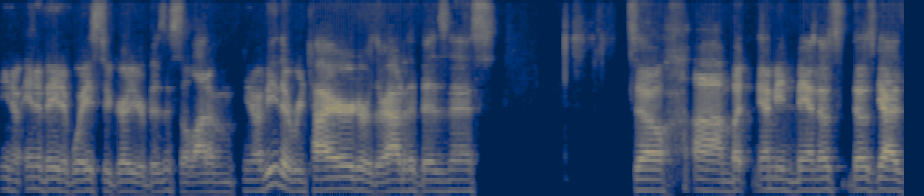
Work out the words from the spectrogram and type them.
you know innovative ways to grow your business. A lot of them you know have either retired or they're out of the business so, um, but I mean, man, those those guys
